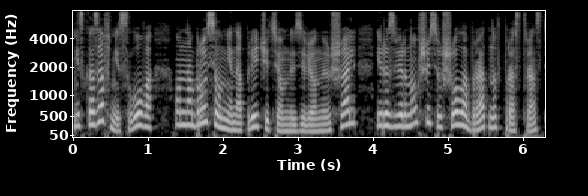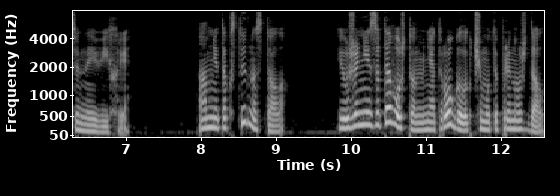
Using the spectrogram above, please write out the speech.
Не сказав ни слова, он набросил мне на плечи темно-зеленую шаль и, развернувшись, ушел обратно в пространственные вихри. А мне так стыдно стало. И уже не из-за того, что он меня трогал и к чему-то принуждал,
